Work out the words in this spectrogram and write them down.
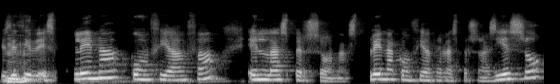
Es decir, es plena confianza en las personas, plena confianza en las personas. Y eso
